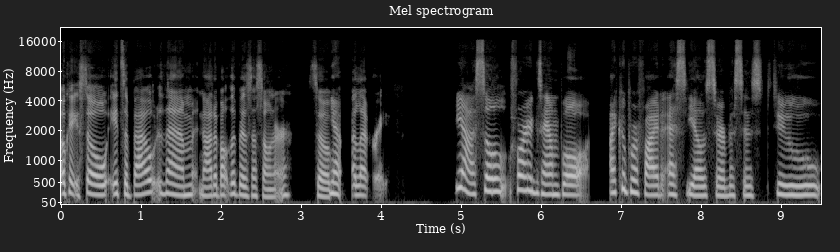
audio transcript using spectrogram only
Okay. So it's about them, not about the business owner. So yeah. elaborate. Yeah. So for example, I could provide SEO services to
